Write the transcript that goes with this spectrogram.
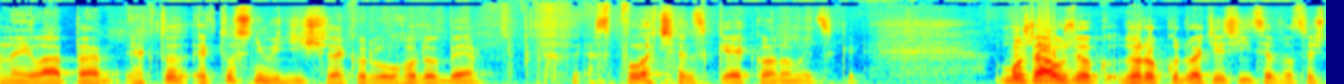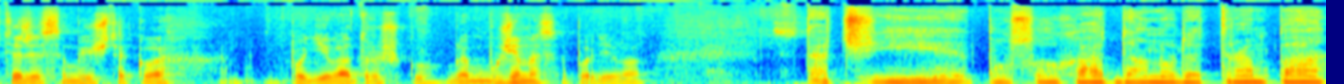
nejlépe. Jak to, jak to s ním vidíš jako dlouhodobě, společensky, ekonomicky? Možná už do, do roku 2024 se můžeš takhle podívat trošku, můžeme se podívat. Stačí poslouchat Donalda Trumpa,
